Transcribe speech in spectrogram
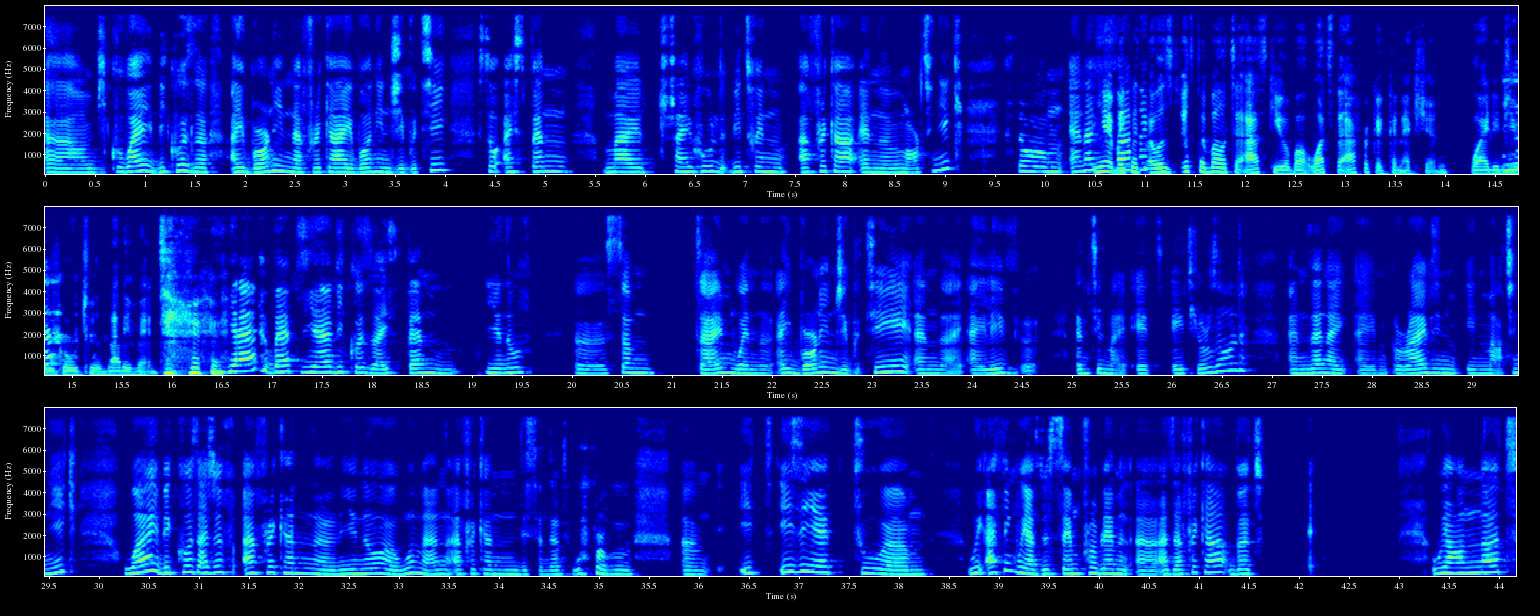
Um, because why? Because uh, I born in Africa, I born in Djibouti, so I spent my childhood between Africa and uh, Martinique. So um, and I yeah, because I was just about to ask you about what's the Africa connection. Why did you yeah. go to that event? yeah, but yeah, because I spent you know uh, some time when I born in Djibouti and I, I live uh, until my eight eight years old and then I, I arrived in, in Martinique. Why? Because as an African, uh, you know, a woman, African descendant from, um, it's easier to, um, we, I think we have the same problem uh, as Africa, but we are not,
